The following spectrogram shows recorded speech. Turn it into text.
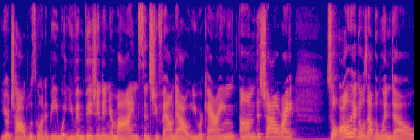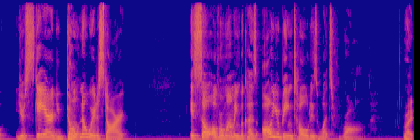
your child was going to be, what you've envisioned in your mind since you found out you were carrying um, this child, right? So all that goes out the window. You're scared, you don't know where to start. It's so overwhelming because all you're being told is what's wrong. Right.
